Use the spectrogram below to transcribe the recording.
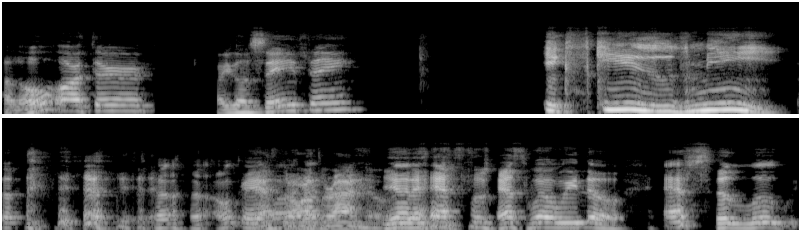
Hello, Arthur. Are you gonna say anything? Excuse me. okay, That's the Arthur I know. Yeah, that's that's what we know. Absolutely.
